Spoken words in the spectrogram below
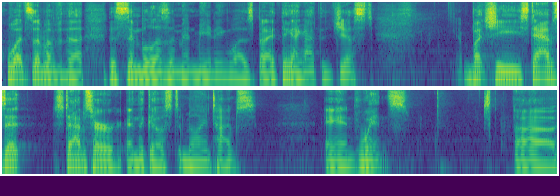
what some of the the symbolism and meaning was, but I think I got the gist. But she stabs it, stabs her and the ghost a million times, and wins. Uh,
